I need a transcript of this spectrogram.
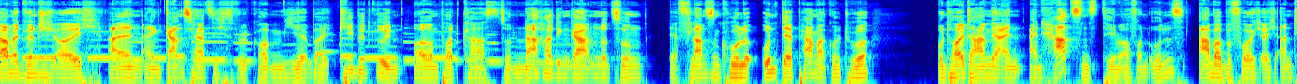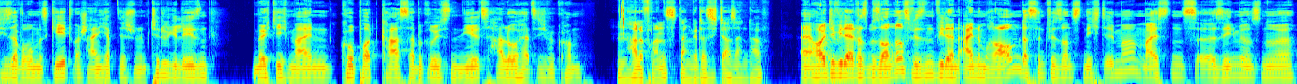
damit wünsche ich euch allen ein ganz herzliches Willkommen hier bei Keep It Grün, eurem Podcast zur nachhaltigen Gartennutzung, der Pflanzenkohle und der Permakultur. Und heute haben wir ein, ein Herzensthema von uns. Aber bevor ich euch anteaser, worum es geht, wahrscheinlich habt ihr es schon im Titel gelesen, möchte ich meinen Co-Podcaster begrüßen. Nils, hallo, herzlich willkommen. Hallo Franz, danke, dass ich da sein darf. Äh, heute wieder etwas Besonderes. Wir sind wieder in einem Raum. Das sind wir sonst nicht immer. Meistens äh, sehen wir uns nur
